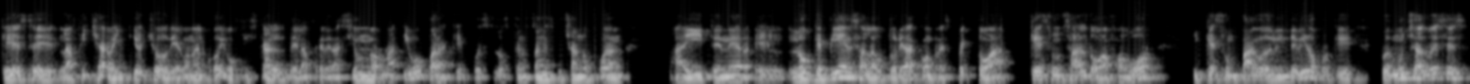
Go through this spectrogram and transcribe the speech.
que es eh, la ficha 28 diagonal Código Fiscal de la Federación Normativo, para que pues los que nos están escuchando puedan ahí tener el, lo que piensa la autoridad con respecto a qué es un saldo a favor y qué es un pago de lo indebido, porque pues muchas veces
